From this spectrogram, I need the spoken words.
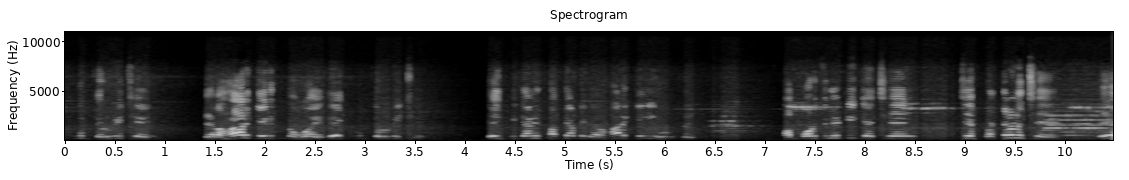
ખૂબ જરૂરી છે. વ્યવહાર કેવી રીતનો હોય, એ ખૂબ જરૂરી છે. એકબીજાની સાથે આપણે વ્યવહાર કેવી હોવું જોઈએ? ઓપોર્ચ્યુનિટી જે છે, જે પ્રકરણ છે, એ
